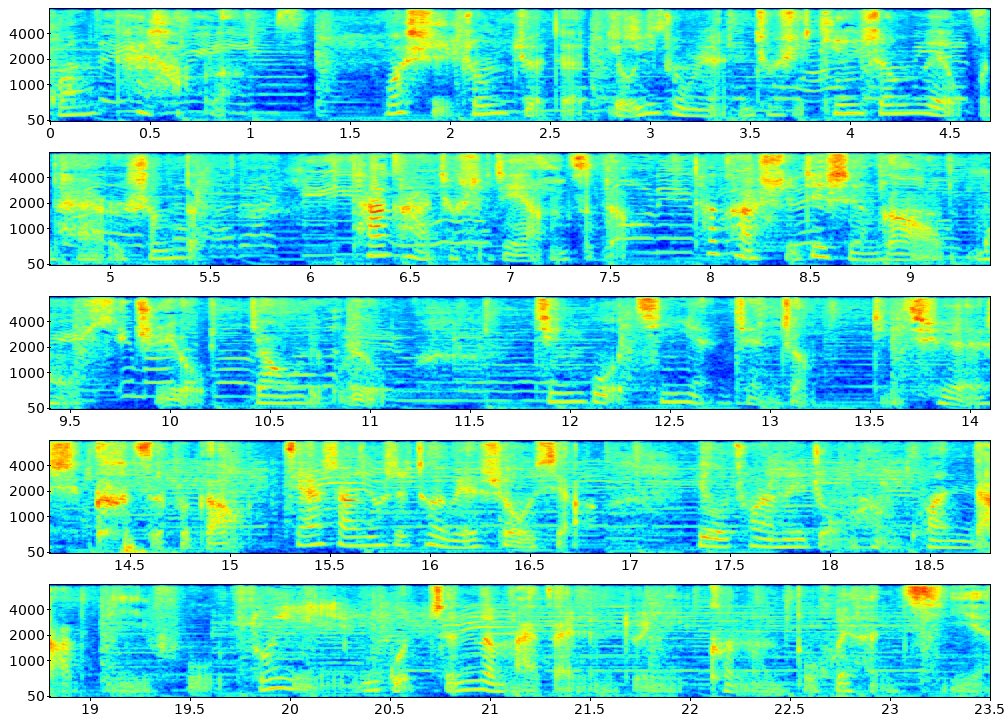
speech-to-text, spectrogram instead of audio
光太好了。我始终觉得有一种人就是天生为舞台而生的他卡就是这样子的。他卡实际身高貌似只有幺六六，经过亲眼见证，的确是个子不高，加上又是特别瘦小，又穿那种很宽大的衣服，所以如果真的埋在人堆里，可能不会很起眼。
